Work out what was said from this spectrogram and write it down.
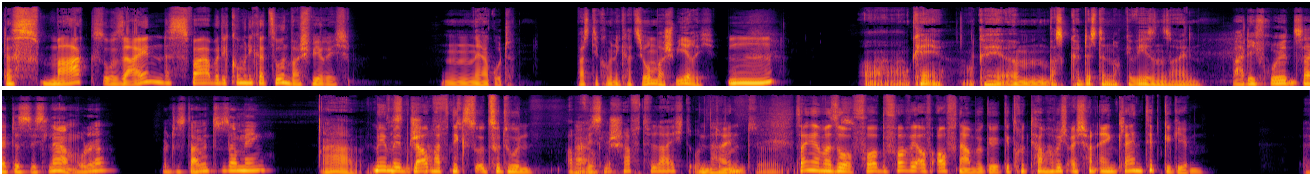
Das mag so sein, das war aber die Kommunikation war schwierig. Hm, Ja gut. Was die Kommunikation war schwierig. Mhm. Oh, okay, okay. Ähm, was könnte es denn noch gewesen sein? War die frühe Zeit des Islam, oder? Wird es damit zusammenhängen? Ah, Mit, mit Glauben hat es nichts zu, zu tun. Aber Ah, okay. Wissenschaft vielleicht? Und, Nein. Und, äh, Sagen wir mal so, vor, bevor wir auf Aufnahme ge gedrückt haben, habe ich euch schon einen kleinen Tipp gegeben. Äh,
